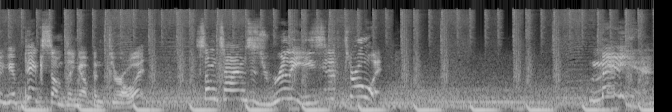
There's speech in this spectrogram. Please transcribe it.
if you pick something up and throw it, sometimes it's really easy to throw it. Man.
